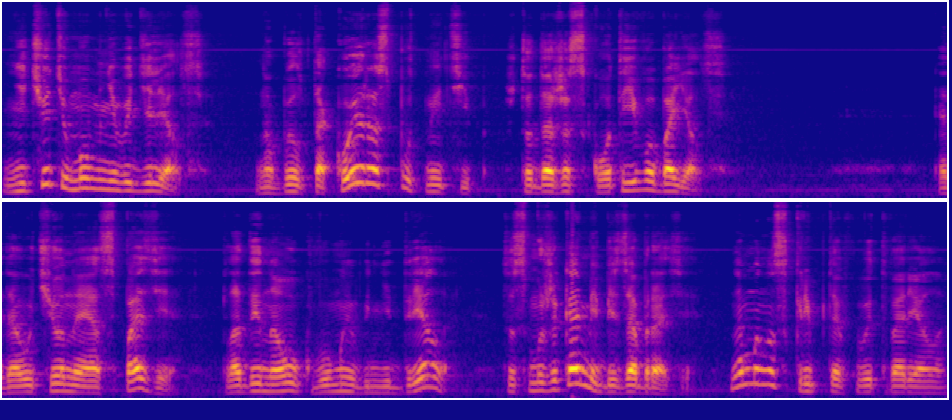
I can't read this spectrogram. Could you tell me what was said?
ничуть умом не выделялся, но был такой распутный тип, что даже скот его боялся. Когда ученая Аспазия плоды наук в умы внедряла, то с мужиками безобразие на манускриптах вытворяла.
